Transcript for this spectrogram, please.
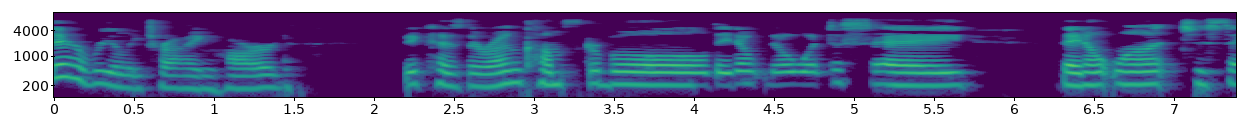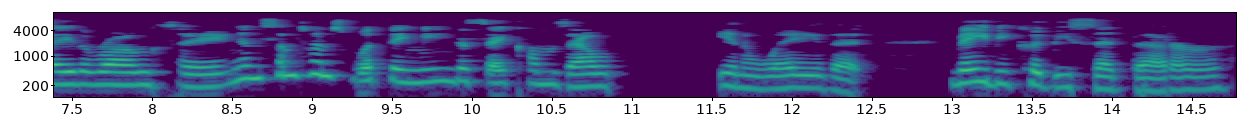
they're really trying hard because they're uncomfortable, they don't know what to say, They don't want to say the wrong thing, and sometimes what they mean to say comes out in a way that maybe could be said better.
